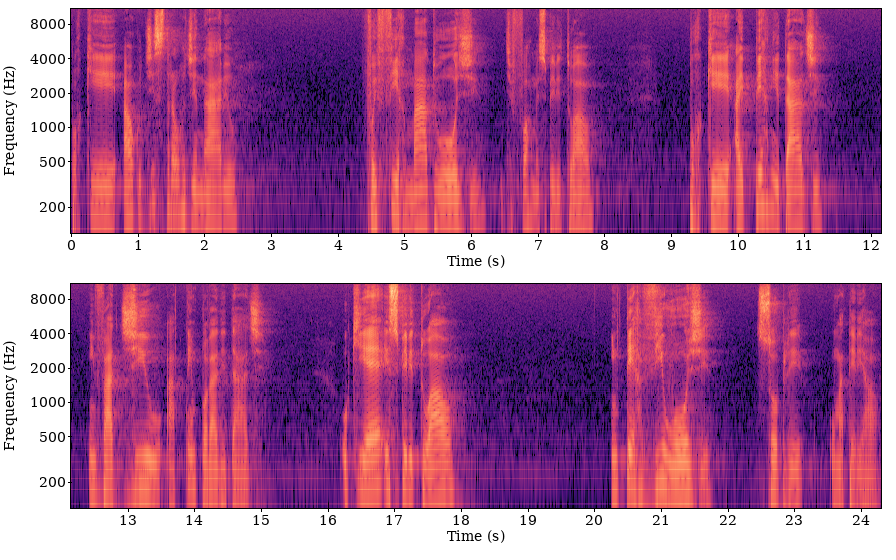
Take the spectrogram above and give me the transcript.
Porque algo de extraordinário foi firmado hoje de forma espiritual, porque a eternidade invadiu a temporalidade. O que é espiritual interviu hoje sobre o material.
